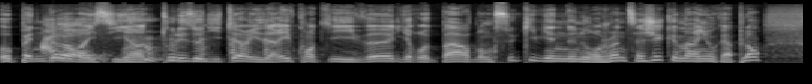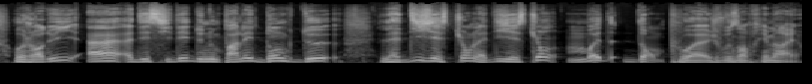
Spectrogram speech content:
open door Allez. ici. hein. Tous les auditeurs, ils arrivent quand ils veulent, ils repartent. Donc, ceux qui viennent de nous rejoindre, sachez que Marion Caplan, aujourd'hui, a décidé de nous parler donc de la digestion, la digestion mode d'emploi. Je vous en prie, Marion.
